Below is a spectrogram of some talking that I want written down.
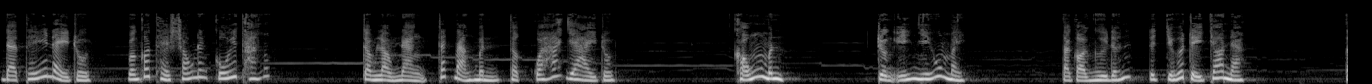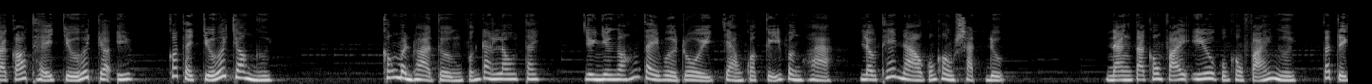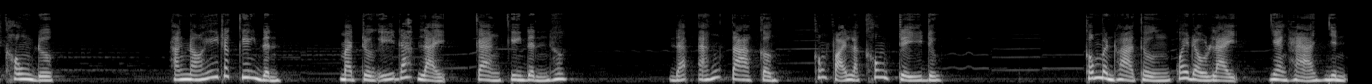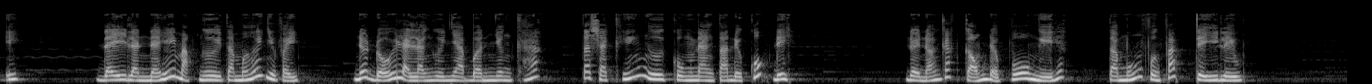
Đã thế này rồi, vẫn có thể sống đến cuối tháng. Trong lòng nàng trách mạng mình thật quá dài rồi. Khổng Minh. Trường Ý nhíu mày. Ta gọi người đến để chữa trị cho nàng. Ta có thể chữa cho yêu, có thể chữa cho người. Khổng Minh Hòa thượng vẫn đang lau tay, dường như ngón tay vừa rồi chạm qua kỹ Vân Hòa, lầu thế nào cũng không sạch được. Nàng ta không phải yêu cũng không phải người, ta trị không được. Hắn nói rất kiên định, mà Trường Ý đáp lại càng kiên định hơn. Đáp án ta cần không phải là không trị được. Khổng Minh Hòa thượng quay đầu lại, nhàn hạ nhìn y. Đây là nể mặt người ta mới như vậy, nếu đổi lại là người nhà bệnh nhân khác, ta sẽ khiến ngươi cùng nàng ta đều cút đi. Lời nói gắt gỏng đều vô nghĩa, ta muốn phương pháp trị liệu.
